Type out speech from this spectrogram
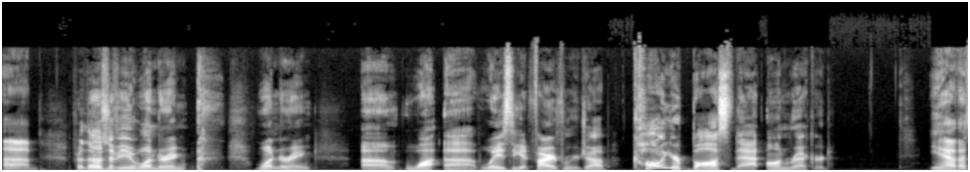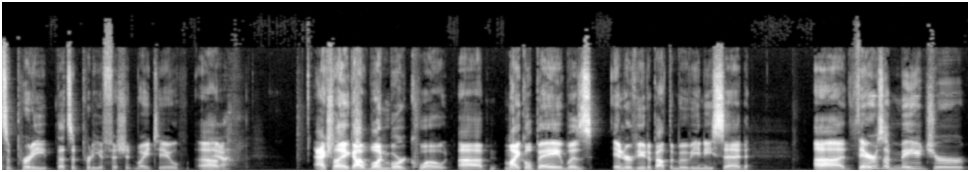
Um, For those of you wondering, wondering, um, what uh, ways to get fired from your job, call your boss that on record. yeah, that's a pretty that's a pretty efficient way too. Um, Yeah. Actually, I got one more quote. Uh, Michael Bay was interviewed about the movie, and he said, uh, "There's a major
